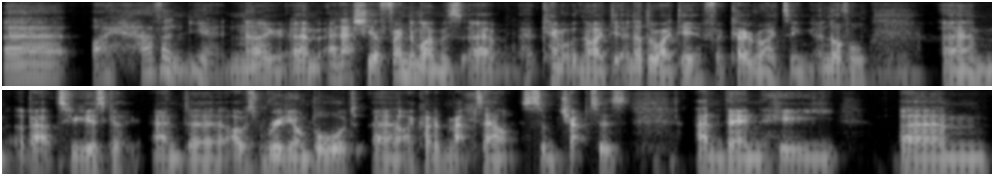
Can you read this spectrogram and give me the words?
Uh, I haven't yet. No. Um, and actually, a friend of mine was uh, came up with an idea, another idea for co-writing a novel um, about two years ago, and uh, I was really on board. Uh, I kind of mapped out some chapters, and then he, um,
